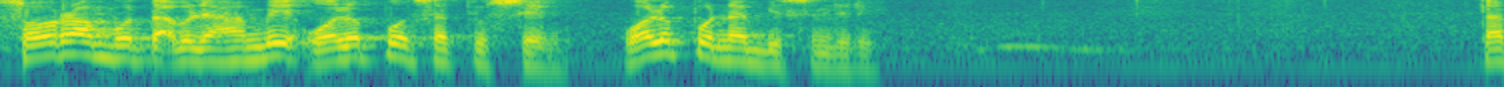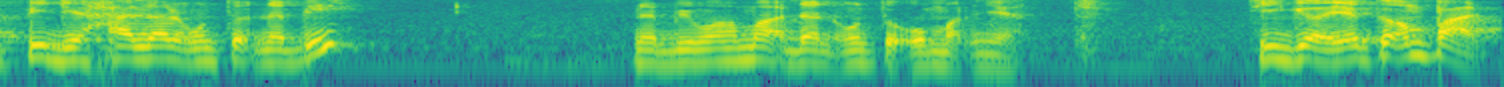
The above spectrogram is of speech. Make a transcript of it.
Seorang pun tak boleh ambil walaupun satu sen. Walaupun Nabi sendiri. Tapi dia halal untuk Nabi Nabi Muhammad dan untuk umatnya. Tiga yang keempat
